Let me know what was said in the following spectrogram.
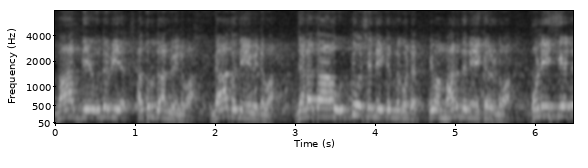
මාධ්‍ය උදවිය අතුරුදන් වෙනවා ඝාතනය වෙනවා ජනතාව උද්ඝෝෂණය කරනකොට ඒවා මර්ධනය කරනවා පොලිසියට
